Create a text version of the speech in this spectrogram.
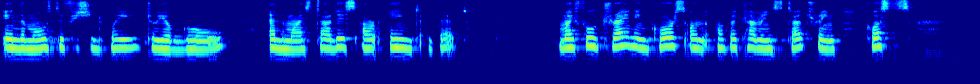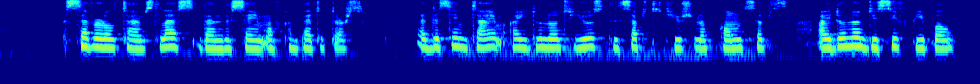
in the most efficient way to your goal, and my studies are aimed at that. My full training course on overcoming stuttering costs several times less than the same of competitors. At the same time, I do not use the substitution of concepts, I do not deceive people,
